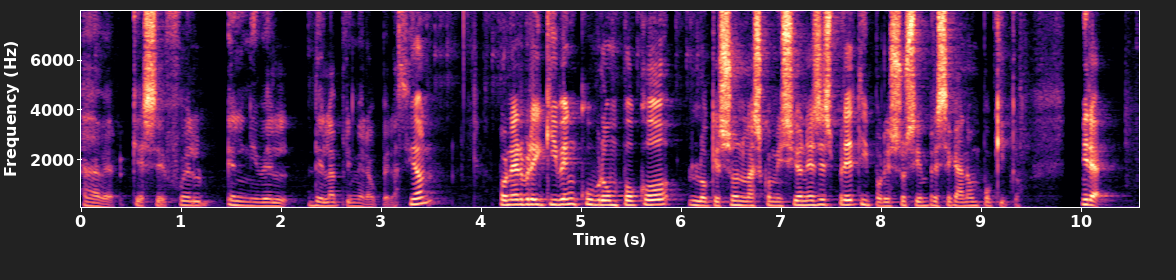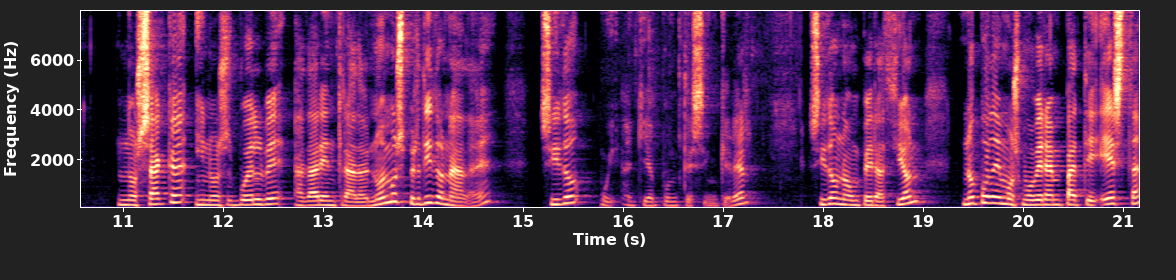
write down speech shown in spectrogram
A ver, que se fue el, nivel de la primera operación. Poner break-even cubro un poco lo que son las comisiones spread y por eso siempre se gana un poquito. Mira, nos saca y nos vuelve a dar entrada. No hemos perdido nada, ¿eh? Sido... Uy, aquí apunté sin querer. Sido una operación. No podemos mover a empate esta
